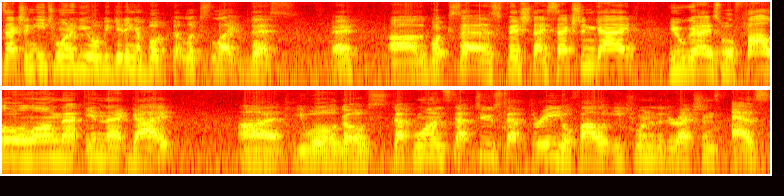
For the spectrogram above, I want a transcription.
section, each one of you will be getting a book that looks like this. Okay? Uh, the book says Fish Dissection Guide. You guys will follow along that in that guide. Uh, you will go step one, step two, step three. You'll follow each one of the directions as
